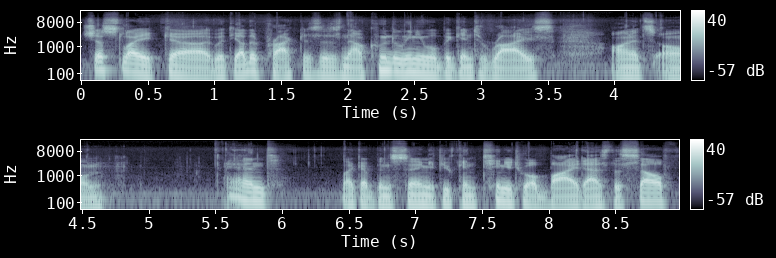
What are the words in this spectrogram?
just like uh, with the other practices, now Kundalini will begin to rise on its own. And like I've been saying, if you continue to abide as the self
